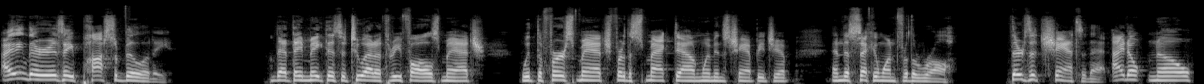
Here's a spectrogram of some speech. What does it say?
I think there is a possibility that they make this a two out of three falls match with the first match for the SmackDown Women's Championship and the second one for the Raw. There's a chance of that. I don't know.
